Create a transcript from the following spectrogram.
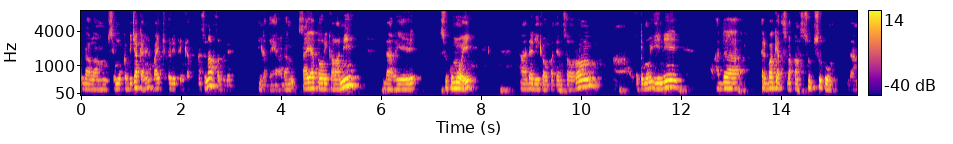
dalam semua kebijakan ya, baik itu di tingkat nasional atau di tingkat daerah. Dan saya Tori Kalami dari suku Moi ada di Kabupaten Sorong. Uh, suku Moi ini ada terbagi atas 8 sub-suku dan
